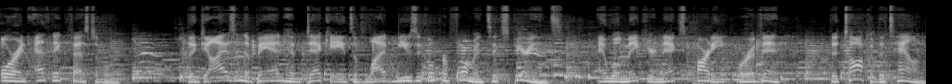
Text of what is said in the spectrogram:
or an ethnic festival. The guys in the band have decades of live musical performance experience and will make your next party or event the talk of the town.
